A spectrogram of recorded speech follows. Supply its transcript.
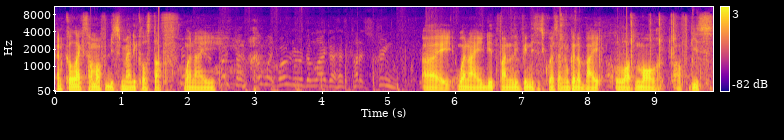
and collect some of this medical stuff when I I when I did finally finish this quest, and I'm gonna buy a lot more of these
